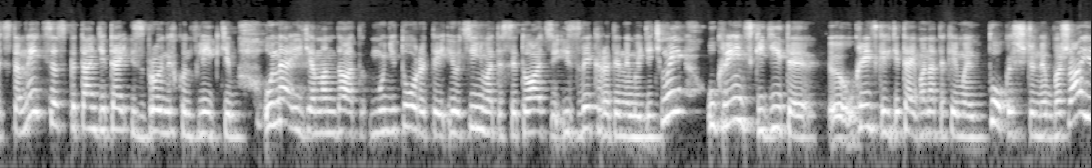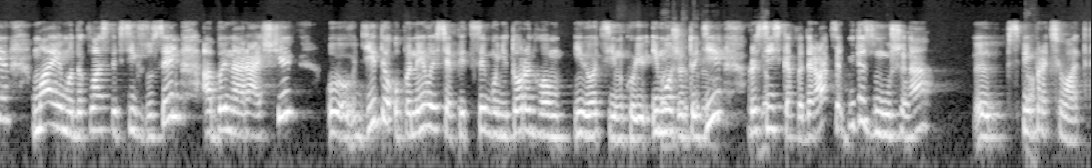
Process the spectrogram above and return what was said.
спецпредставниця з питань дітей і збройних конфліктів. У неї є мандат моніторити і оцінювати ситуацію із викраденими дітьми. Українські діти, е, українських дітей вона такими поки що не вважає. Маємо докласти всіх зусиль, аби нарешті діти опинилися під цим моніторингом і оцінкою. І може тоді Російська Федерація буде змушена е, співпрацювати.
